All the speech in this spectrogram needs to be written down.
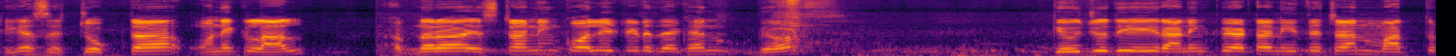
ঠিক আছে? চোখটা অনেক লাল। আপনারা স্টার্নিং কোয়ালিটিটা দেখেন ভিওর্স কেউ যদি এই রানিং পেয়ারটা নিতে চান, মাত্র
